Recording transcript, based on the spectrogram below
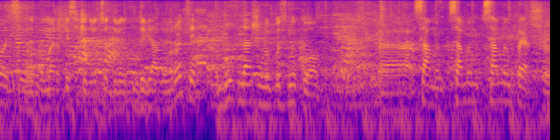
році, помер у 1909 році. Був нашим випускником. Е, Самим, самим, самим першим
